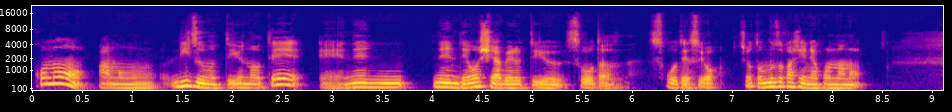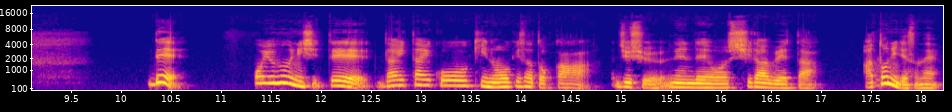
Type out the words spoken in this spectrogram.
この、あの、リズムっていうので、えー、年、年齢を調べるっていう、そうだ、そうですよ。ちょっと難しいね、こんなの。で、こういう風にして、だいたいこう、木の大きさとか、樹種、年齢を調べた後にですね、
